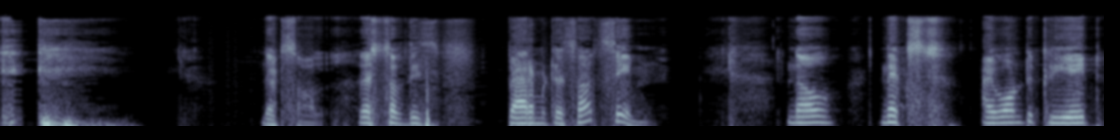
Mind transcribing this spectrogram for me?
That's all. Rest of these parameters are same. Now next I want to create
